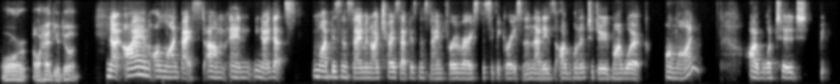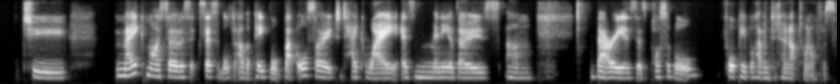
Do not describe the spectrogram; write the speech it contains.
or, or how do you do it? No, I am online based. Um, and you know, that's my business name. And I chose that business name for a very specific reason. And that is I wanted to do my work online. I wanted to make my service accessible to other people, but also to take away as many of those um, barriers as possible for people having to turn up to an office.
